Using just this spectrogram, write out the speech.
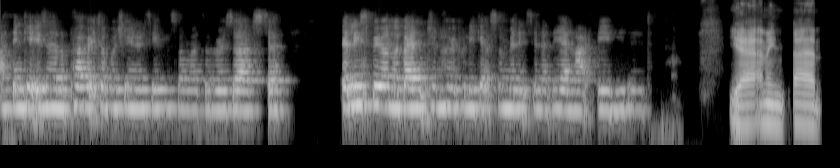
I think it is a perfect opportunity for some of the reserves to at least be on the bench and hopefully get some minutes in at the end like Phoebe did. Yeah, I mean, um,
